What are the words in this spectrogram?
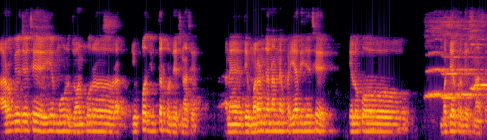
આરોપીઓ જે છે એ મૂળ જોનપુર ઉત્તર પ્રદેશના છે. અને જે મરણ જનારને ફરિયાદી જે છે એ લોકો મધ્યપ્રદેશના છે.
